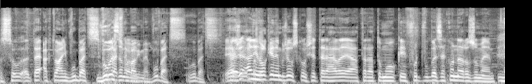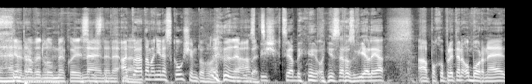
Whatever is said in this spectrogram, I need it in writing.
jsou, to je aktuálně vůbec, vůbec, vůbec nebavíme. Vůbec, vůbec. Je, Takže je, ani to... holky nemůžou zkoušet, teda, hele, já teda tomu hokej furt vůbec jako nerozumím. Ne, těm ne, pravidlům, ne, ne, jako jestli ne, ne, ne, a to já tam ani neskouším tohle. ne, já vůbec. spíš chci, aby oni se rozvíjeli a, a pochopili ten obor, ne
